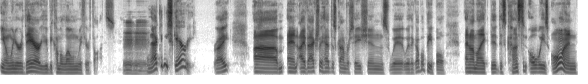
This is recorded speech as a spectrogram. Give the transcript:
you know when you're there you become alone with your thoughts. Yeah. hmm and that can be scary right? Um and i've actually had this conversations with with a couple people and i'm like this constant always on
